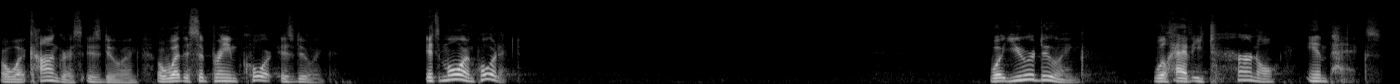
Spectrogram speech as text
or what Congress is doing or what the Supreme Court is doing. It's more important. What you're doing will have eternal impacts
